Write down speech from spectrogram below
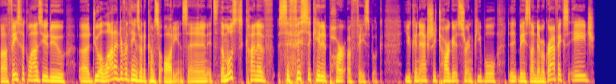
Uh, Facebook allows you to uh, do a lot of different things when it comes to audience, and it's the most kind of sophisticated part of Facebook. You can actually target certain people based on demographics, age,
